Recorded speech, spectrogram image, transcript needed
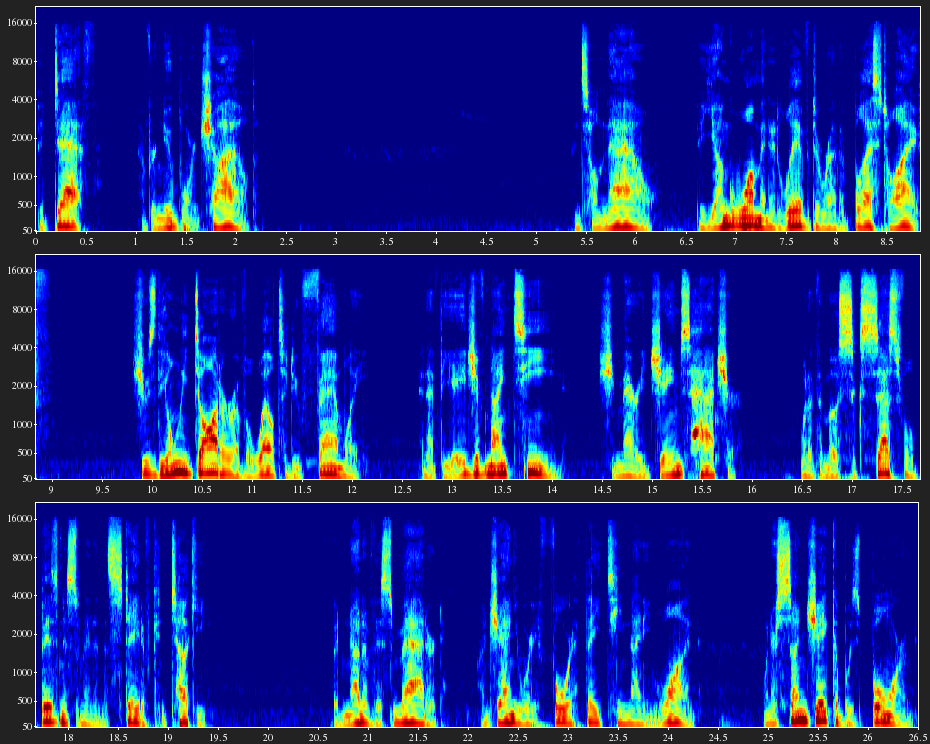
the death of her newborn child. Until now, the young woman had lived a rather blessed life. She was the only daughter of a well to do family, and at the age of 19, she married James Hatcher, one of the most successful businessmen in the state of Kentucky. But none of this mattered on January 4th, 1891, when her son Jacob was born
